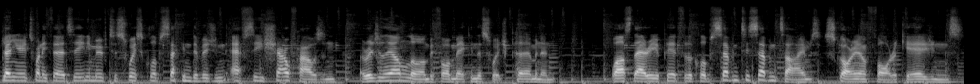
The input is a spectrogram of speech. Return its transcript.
January 2013, he moved to Swiss club second division FC Schaffhausen, originally on loan before making the switch permanent. Whilst there, he appeared for the club 77 times, scoring on four occasions.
